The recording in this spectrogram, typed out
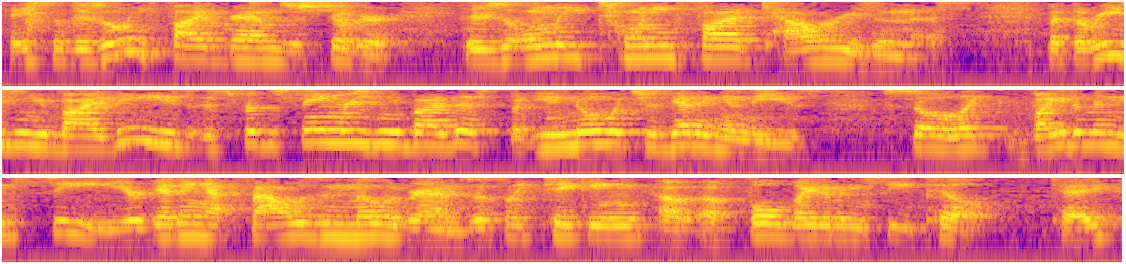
Okay, so there's only 5 grams of sugar. There's only 25 calories in this. But the reason you buy these is for the same reason you buy this, but you know what you're getting in these. So, like vitamin C, you're getting a thousand milligrams. That's like taking a, a, full vitamin C pill. Okay.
